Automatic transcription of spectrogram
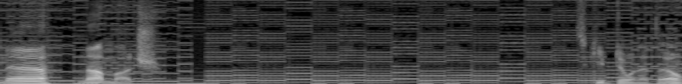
Nah, not much. Let's keep doing it, though.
